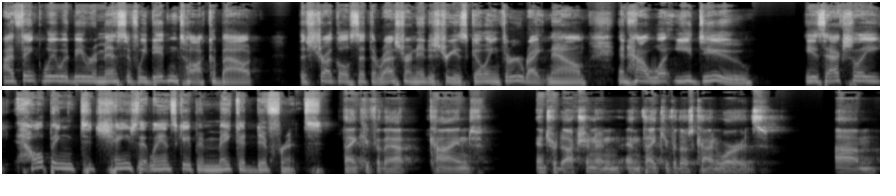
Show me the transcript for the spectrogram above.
I think we would be remiss if we didn't talk about the struggles that the restaurant industry is going through right now and how what you do is actually helping to change that landscape and make a difference. Thank you for that kind introduction and, and thank you for those kind words. Um,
